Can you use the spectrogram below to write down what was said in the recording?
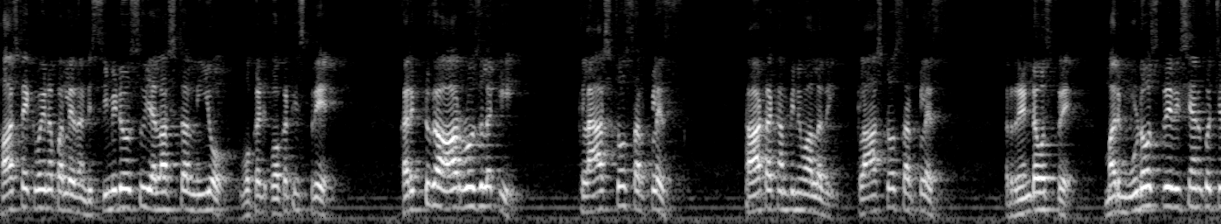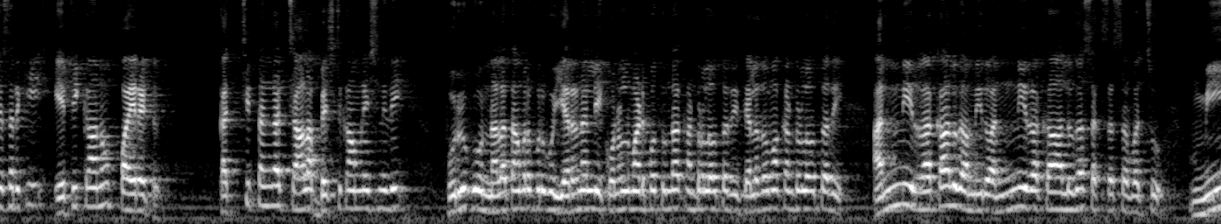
కాస్ట్ ఎక్కువైనా పర్లేదండి. సిమిడోసు ఎలాస్టాల్ నియో ఒకటి ఒకటి స్ప్రే. కరెక్ట్గా ఆరు రోజులకి క్లాస్టో సర్ప్లెస్ టాటా కంపెనీ వాళ్ళది. క్లాస్టో సర్ప్లెస్ రెండవ స్ప్రే. మరి మూడవ స్ప్రే విషయానికి వచ్చేసరికి ఎఫికాను పైరెట్. ఖచ్చితంగా చాలా బెస్ట్ కాంబినేషన్ ఇది. పురుగు నల్లతామర పురుగు ఎర్రనల్లి కొనలు మాడిపోతుందా? కంట్రోల్ అవుతుంది. తెల్లదోమ కంట్రోల్ అవుతుంది. అన్ని రకాలుగా మీరు అన్ని రకాలుగా సక్సెస్ అవ్వచ్చు. మీ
